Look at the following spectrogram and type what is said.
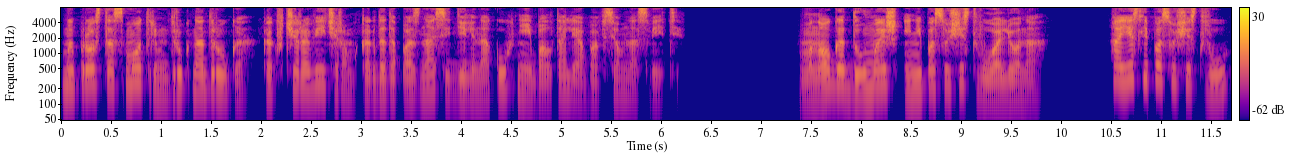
Мы просто смотрим друг на друга, как вчера вечером, когда допоздна сидели на кухне и болтали обо всем на свете. Много думаешь и не по существу, Алена. А если по существу?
